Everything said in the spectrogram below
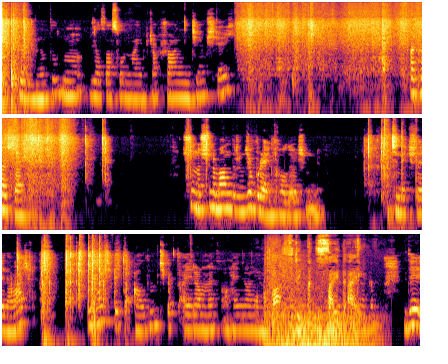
Curry noodle. Bunu biraz daha sonra yapacağım. Şu an yiyeceğim şey. Arkadaşlar. Şunu şunu bandırınca bu renk oluyor şimdi. İçindeki şey de var. Çikolata aldım. Çikolata ayran ben falan hayran Plastic side eye. Bir de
